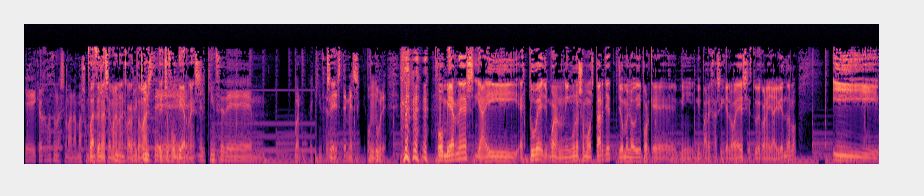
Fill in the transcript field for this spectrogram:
Eh, creo que fue hace una semana, más o menos. Fue hace una semana, Mm, correcto, más. De hecho, fue un viernes. El 15 de... Bueno, el 15 Sí. Mm. de este mes, octubre. Fue un viernes y ahí estuve, bueno, ninguno somos target, yo me lo vi porque mi, mi pareja sí que lo es y estuve con ella ahí viéndolo. Y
